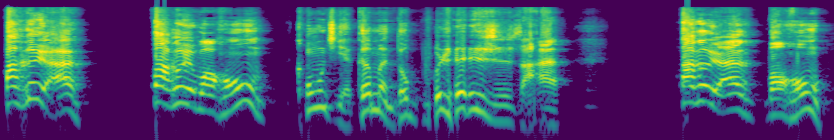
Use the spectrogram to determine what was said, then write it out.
大河远，大河远网红，空姐根本都不认识咱，大河远网红，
